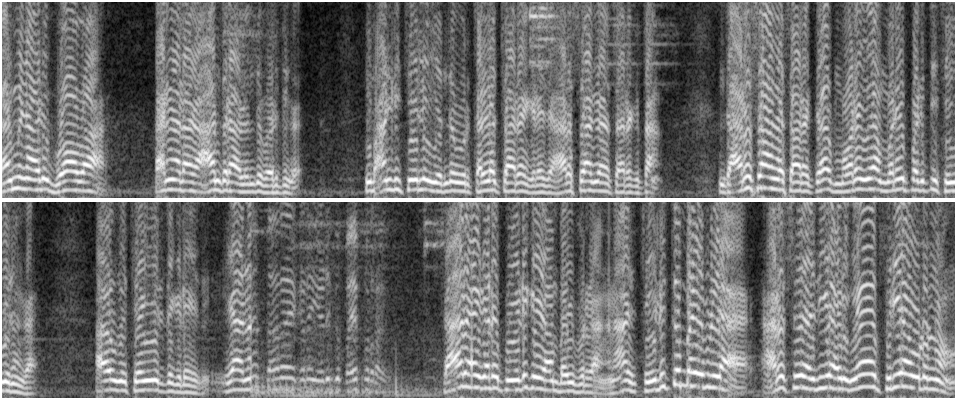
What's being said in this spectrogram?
தமிழ்நாடு கோவா கர்நாடகா ஆந்திராவிலேருந்து வருதுங்க. பாண்டிச்சேரியில் எந்த ஒரு கள்ளச்சாரம் கிடையாது. அரசாங்க சரக்கு தான் இந்த அரசாங்க சரக்கை முறையாக முறைப்படுத்தி செய்யணுங்க. அவங்க செய்யறது கிடையாது. ஏன்னா சாராய கடை எடுக்க பயப்படுறாங்க. சாராய கடை இப்போ எடுக்க ஏன் பயப்படுறாங்க? நான் எடுக்க பயப்படல. அரசு அதிகாரிங்க ஃப்ரீயாக விடணும்.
